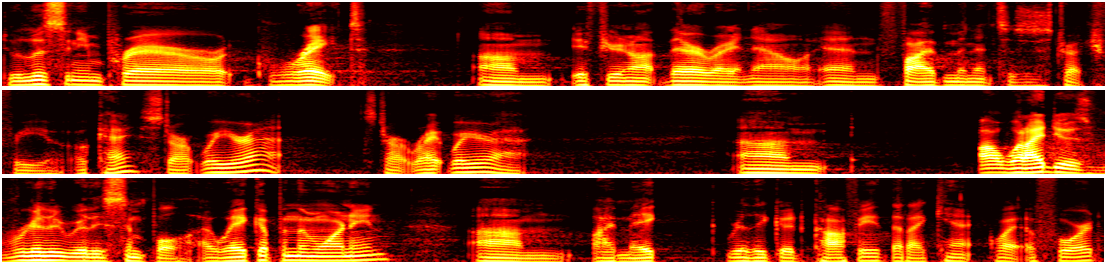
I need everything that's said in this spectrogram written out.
do listening prayer, great. Um, if you're not there right now and five minutes is a stretch for you, okay? Start where you're at. Start right where you're at. Um, uh, what I do is really, really simple. I wake up in the morning, um, I make really good coffee that I can't quite afford,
